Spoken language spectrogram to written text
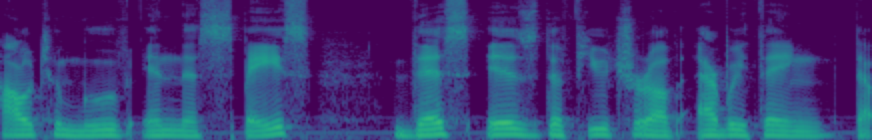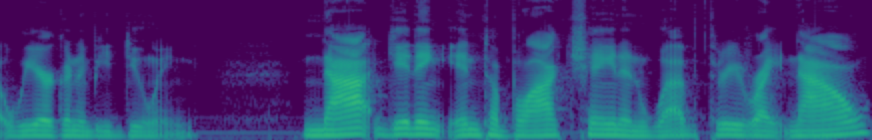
how to move in this space. This is the future of everything that we are going to be doing. Not getting into blockchain and Web3 right now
